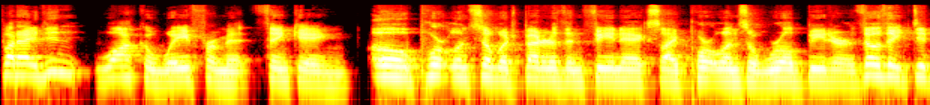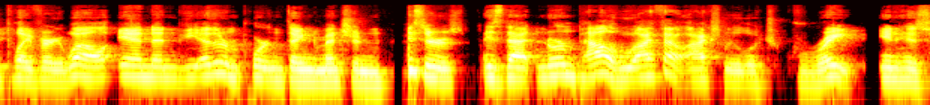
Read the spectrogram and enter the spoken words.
But I didn't walk away from it thinking, oh, Portland's so much better than Phoenix. Like Portland's a world beater, though they did play very well. And then the other important thing to mention Blazers is that Norm Powell, who I thought actually looked great in his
